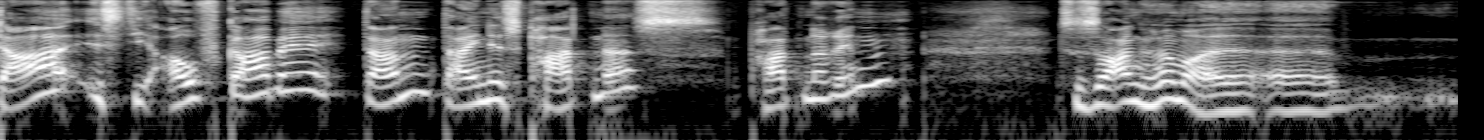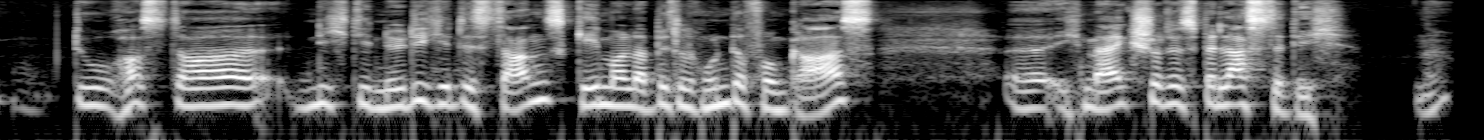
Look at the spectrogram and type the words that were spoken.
da ist die Aufgabe dann deines Partners, Partnerin, zu sagen, hör mal, äh, du hast da nicht die nötige Distanz, geh mal ein bisschen runter vom Gas. Äh, ich merke schon, das belastet dich. Ne?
